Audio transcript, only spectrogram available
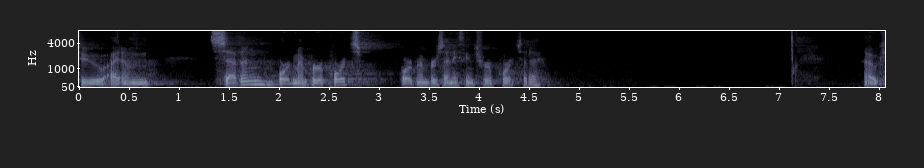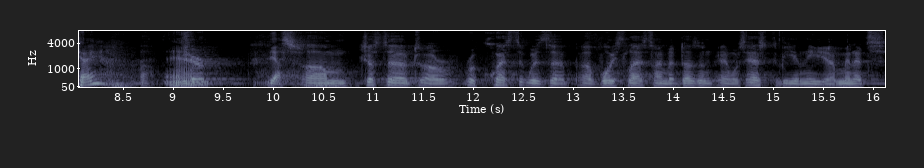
to item seven, board member reports. Board members, anything to report today? Okay. And- Chair? Yes. Um, Just a a request that was uh, uh, voiced last time, but doesn't, and was asked to be in the uh, minutes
